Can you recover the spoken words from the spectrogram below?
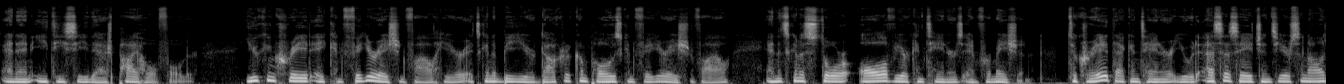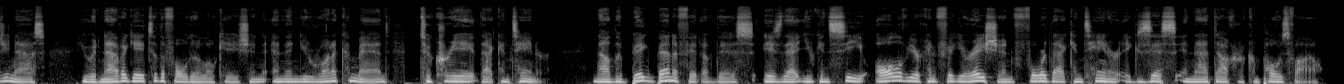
and an etc-pi-hole folder. You can create a configuration file here. It's going to be your Docker Compose configuration file, and it's going to store all of your container's information. To create that container, you would SSH into your Synology NAS, you would navigate to the folder location, and then you run a command to create that container. Now, the big benefit of this is that you can see all of your configuration for that container exists in that Docker Compose file.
